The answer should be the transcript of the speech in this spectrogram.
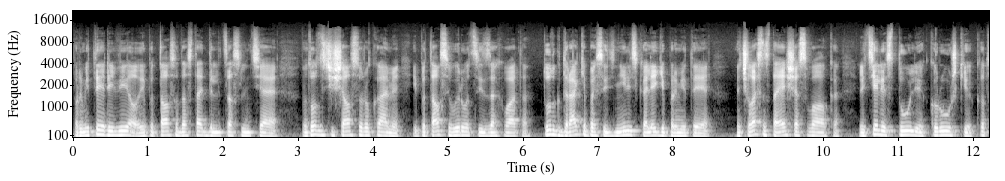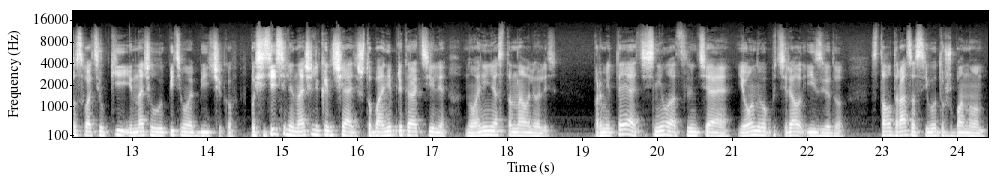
Прометей ревел и пытался достать до лица слюнтяя, но тот защищался руками и пытался вырваться из захвата. Тут к драке присоединились коллеги Прометея. Началась настоящая свалка. Летели стулья, кружки, кто-то схватил ки и начал лупить им обидчиков. Посетители начали кричать, чтобы они прекратили, но они не останавливались. Прометея оттеснила от слюнтяя, и он его потерял из виду. Стал драться с его дружбаном.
